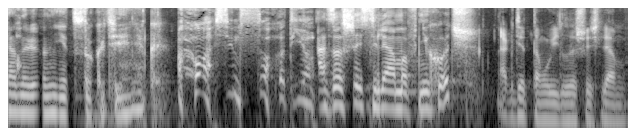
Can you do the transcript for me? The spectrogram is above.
я, наверное, нет столько денег. О, 700, ёп. А за 6 лямов не хочешь? А где ты там увидел за 6 лям?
